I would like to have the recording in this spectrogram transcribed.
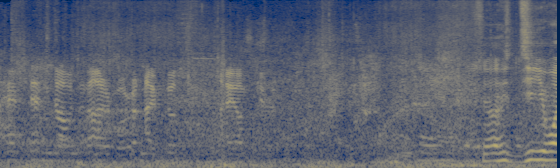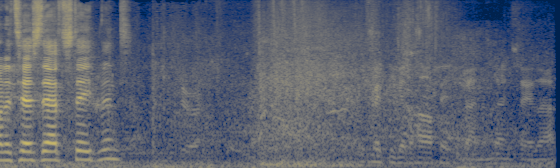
I have 10,000 armor. I'm not. I am. So, do you want to test that statement? Wait till you get the half hit and then say that.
